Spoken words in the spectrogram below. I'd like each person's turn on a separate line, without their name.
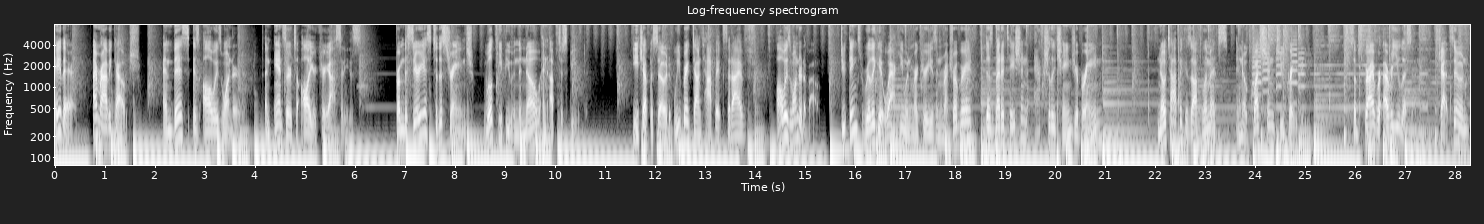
Hey there, I'm Robbie Couch, and this is Always Wondered, an answer to all your curiosities. From the serious to the strange, we'll keep you in the know and up to speed. Each episode, we break down topics that I've always wondered about. Do things really get wacky when Mercury is in retrograde? Does meditation actually change your brain? No topic is off limits, and no question too crazy. Subscribe wherever you listen. Chat soon.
